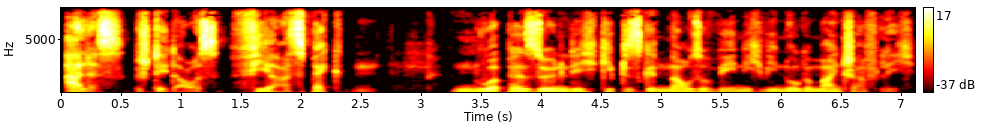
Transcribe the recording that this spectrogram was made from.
Alles besteht aus vier Aspekten. Nur persönlich gibt es genauso wenig wie nur gemeinschaftlich.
